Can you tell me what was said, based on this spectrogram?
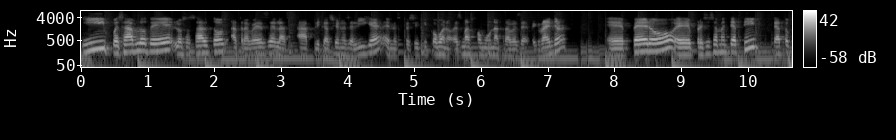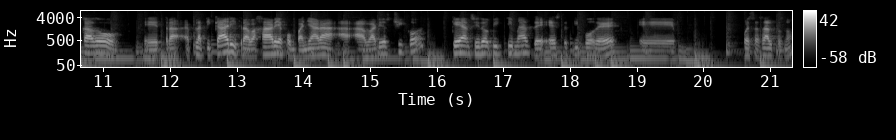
Y pues hablo de los asaltos a través de las aplicaciones de Ligue, en específico, bueno, es más común a través de, de Grindr, eh, pero precisamente a ti te ha tocado eh, platicar y trabajar y acompañar a, varios chicos que han sido víctimas de este tipo de eh, pues asaltos, ¿no?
